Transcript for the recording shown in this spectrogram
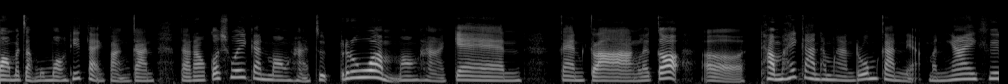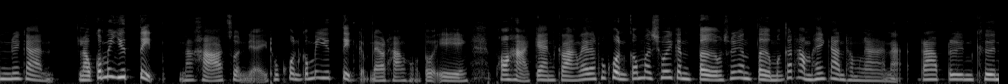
มองมาจากมุมมองที่แตกต่างกัน แต่เราก็ช่วยกันมองหาจุดร่วม มองหาแกน แกนกลาง แล้วก็ทำให้การทำงานร่วมกันเนี่ยมันง่ายขึ้นด้วยกัน เราก็ไม่ยึดติดนะคะ ส่วนใหญ่ทุกคนก็ไม่ยึดติดกับแนวทางของตัวเอง พอหาแกนกลางได้แล้วทุกคนก็มาช่วยกันเติม ช่วยกันเติมมันก็ทำให้การทำงานอะราบรื่นขึ้น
